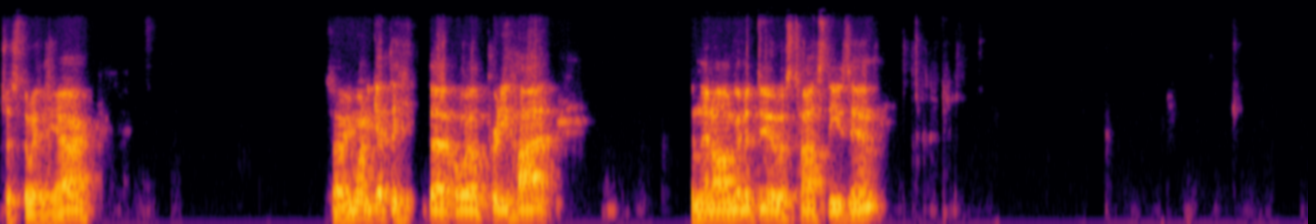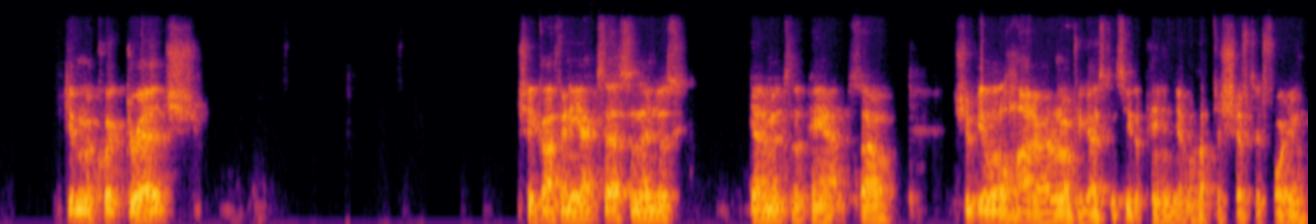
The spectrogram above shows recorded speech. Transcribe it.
just the way they are. So you want to get the, the oil pretty hot. And then all I'm going to do is toss these in. Give them a quick dredge. Shake off any excess and then just get them into the pan. So should be a little hotter. I don't know if you guys can see the pan yet. We'll have to shift it for you.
